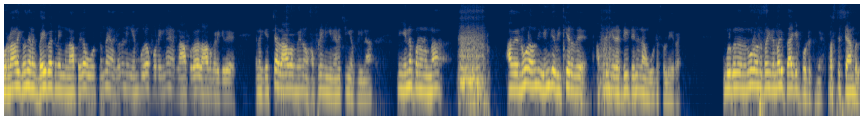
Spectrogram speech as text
ஒரு நாளைக்கு வந்து எனக்கு பைபேக் நீங்கள் நாற்பது ரூபா ஓட்டணும்னா எனக்கு வந்து நீங்கள் எண்பது ரூபா போட்டிங்கன்னா எனக்கு நாற்பது ரூபா லாபம் கிடைக்குது. எனக்கு எச்சா லாபம் வேணும் அப்படின்னு நீங்கள் நினச்சிங்க அப்படின்னா நீங்கள் என்ன பண்ணணும்னா அந்த நூலை வந்து எங்கே விற்கிறது அப்படிங்கிற டீட்டெயில் நான் உங்கள்கிட்ட சொல்லிடுறேன். உங்களுக்கு வந்து அந்த நூலை வந்து பார்த்தீங்கன்னா இந்த மாதிரி பேக்கெட் போட்டுக்குங்க. ஃபஸ்ட்டு சாம்பிள்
